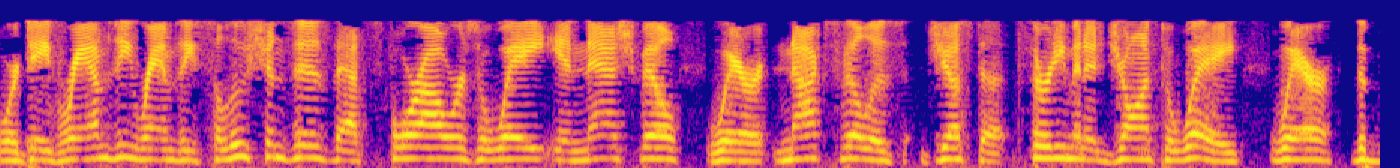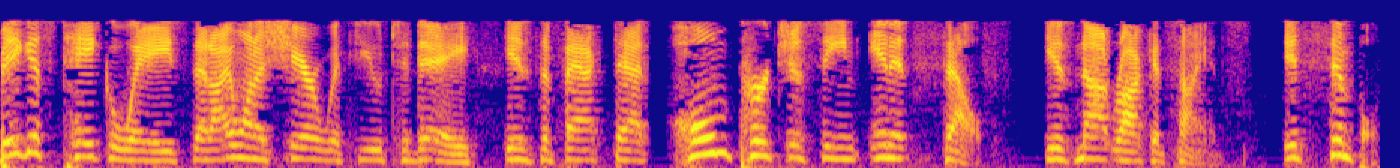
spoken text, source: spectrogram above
where Dave Ramsey, Ramsey Solutions is. That's four hours away in Nashville, where Knoxville is just a 30 minute jaunt away. Where the biggest takeaways that I want to share with you today is the fact that home purchasing in itself is not rocket science. It's simple,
